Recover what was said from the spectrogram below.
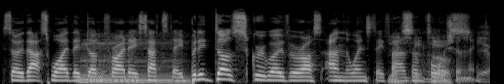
so that's why they've done Friday Saturday mm. but it does screw over us and the Wednesday fans Yes, unfortunately Yeah.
